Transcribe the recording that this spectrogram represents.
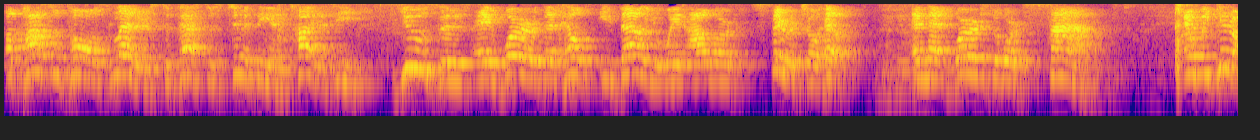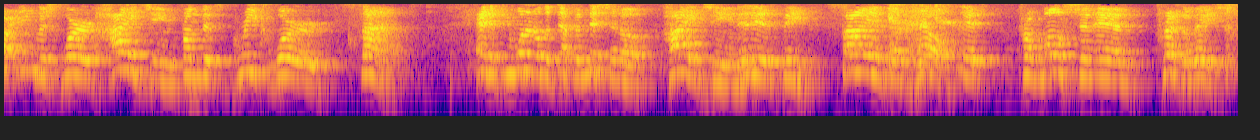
Apostle Paul's letters to Pastors Timothy and Titus, he uses a word that helps evaluate our spiritual health. Mm-hmm. And that word is the word sound. And we get our English word hygiene from this Greek word sound. And if you want to know the definition of hygiene, it is the science of health, it's promotion and preservation.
